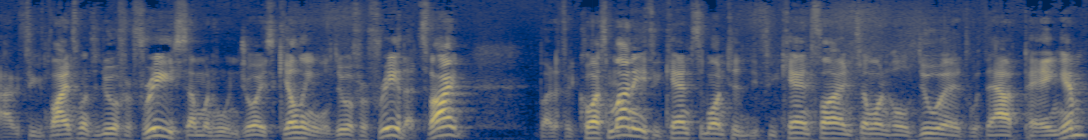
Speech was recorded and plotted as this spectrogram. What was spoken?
If you can find someone to do it for free, someone who enjoys killing will do it for free, that's fine. But if it costs money, if you can't someone to, if you can't find someone who'll do it without paying him,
